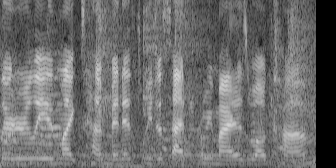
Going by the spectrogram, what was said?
literally in like 10 minutes, we decided we might as well come.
